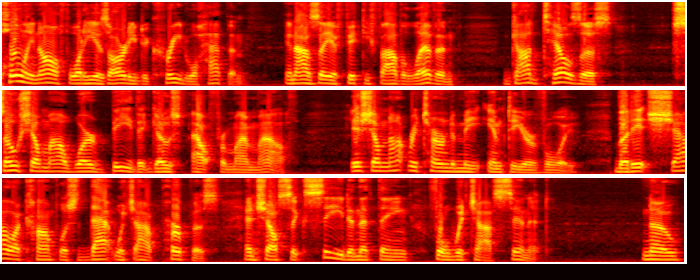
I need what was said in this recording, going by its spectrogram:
pulling off what he has already decreed will happen. In Isaiah 55:11, God tells us, "So shall my word be that goes out from my mouth. It shall not return to me empty or void, but it shall accomplish that which I purpose, and shall succeed in the thing for which I sent it." No,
